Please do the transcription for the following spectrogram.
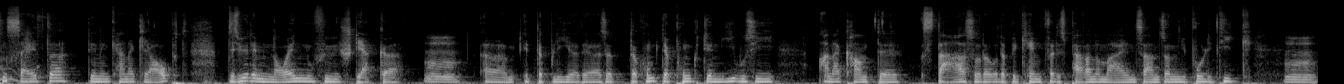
Außenseiter, denen keiner glaubt, das wird im Neuen nur viel stärker mhm. ähm, etabliert. Ja. Also da kommt der Punkt ja nie, wo sie anerkannte Stars oder, oder Bekämpfer des Paranormalen sind, sondern die Politik. Mhm.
